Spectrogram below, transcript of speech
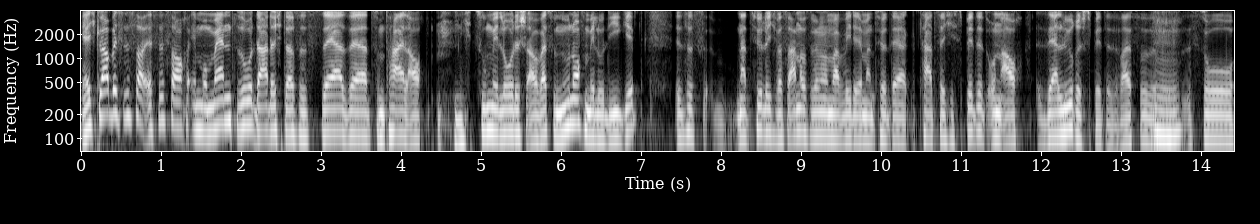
Ja, ich glaube, es ist, auch- es ist auch im Moment so, dadurch, dass es sehr, sehr zum Teil auch nicht zu melodisch, aber weißt du, nur noch Melodie gibt, ist es natürlich was anderes, wenn man mal wieder jemand hört, der tatsächlich spittet und auch sehr lyrisch spittet, weißt du, das ist, ist so,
